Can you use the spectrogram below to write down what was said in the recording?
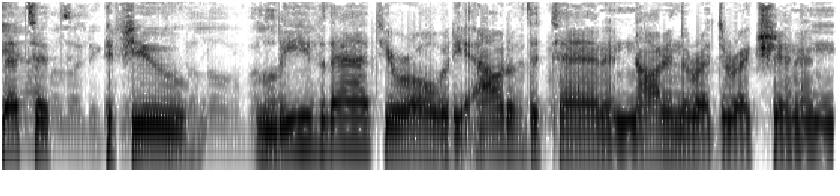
That's it. If you leave that, you're already out of the 10 and not in the right direction and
